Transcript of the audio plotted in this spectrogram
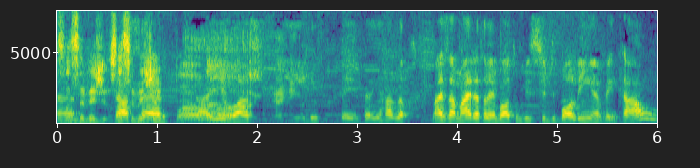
Só cerveja, só Tá cerveja certo. Ah, Aí eu acho que ele tem, tem razão. Mas a Mayra também bota um vestido de bolinha avental?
